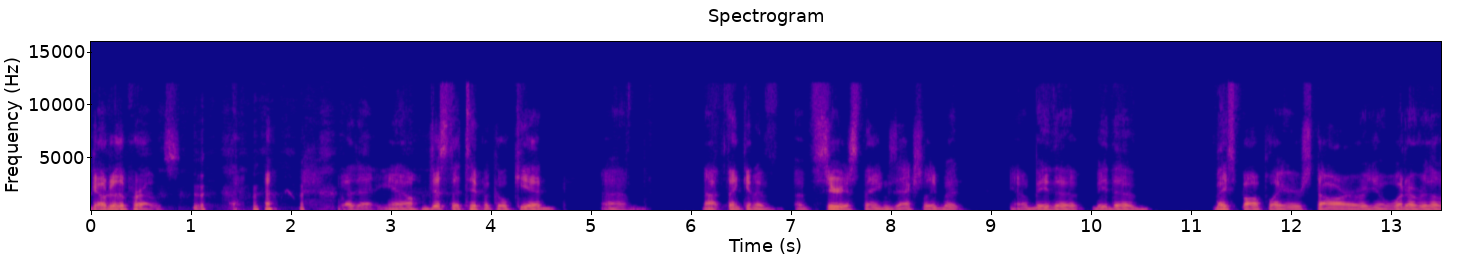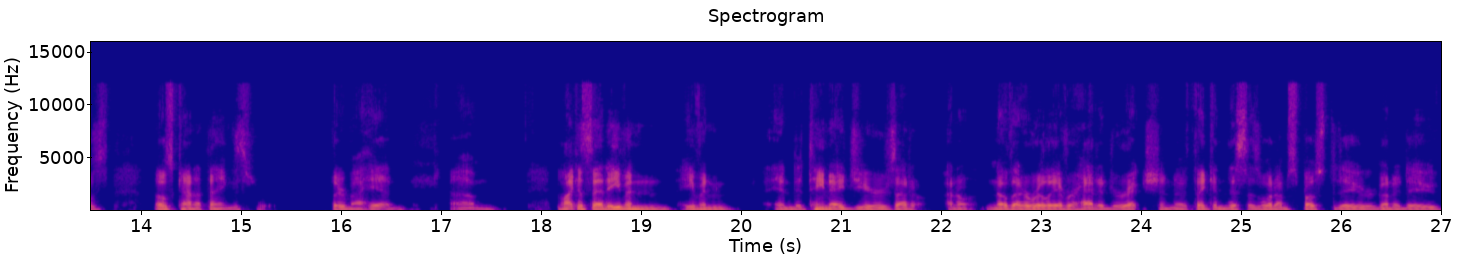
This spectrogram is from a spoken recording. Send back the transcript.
go to the pros. but uh, you know, just a typical kid, uh, not thinking of of serious things actually, but you know, be the be the baseball player star or you know whatever those those kind of things through my head. Um, like I said, even even into teenage years, I don't I don't know that I really ever had a direction of thinking this is what I'm supposed to do or going to do.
